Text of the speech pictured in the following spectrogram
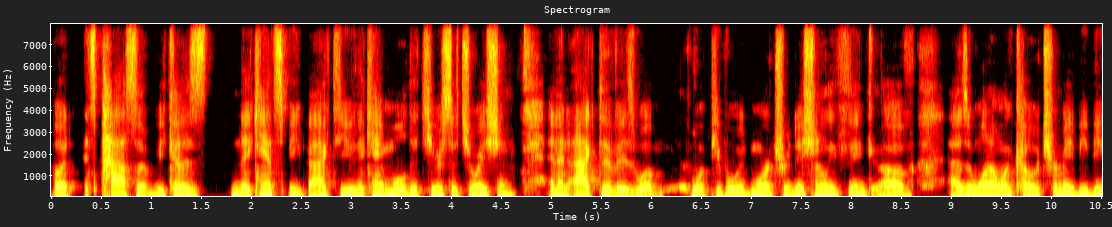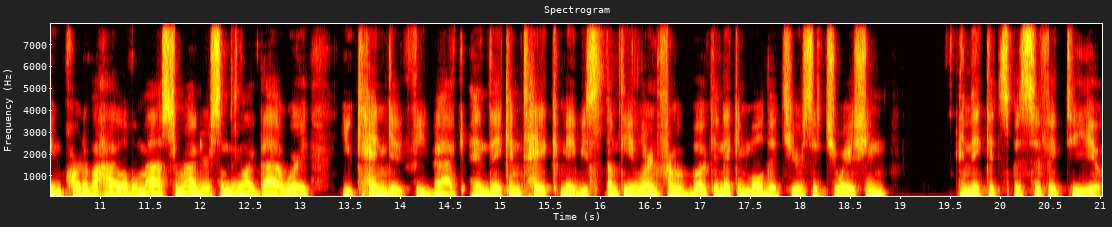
but it's passive because they can't speak back to you. They can't mold it to your situation. And then active is what what people would more traditionally think of as a one-on-one coach or maybe being part of a high-level mastermind or something like that where you can get feedback and they can take maybe something you learned from a book and they can mold it to your situation and make it specific to you.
